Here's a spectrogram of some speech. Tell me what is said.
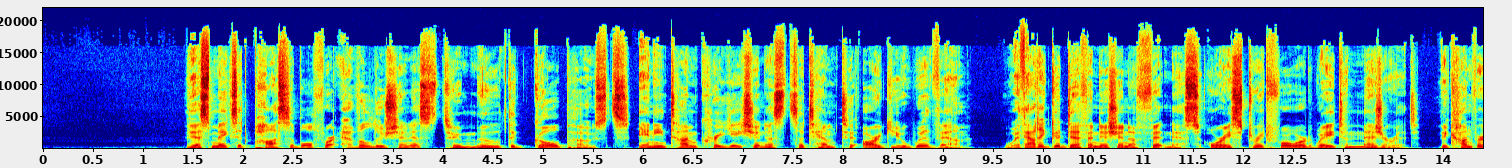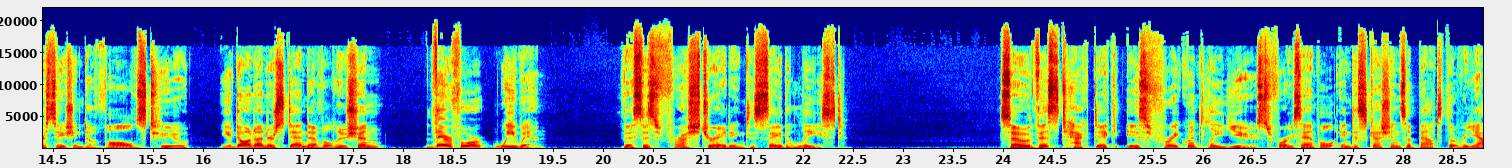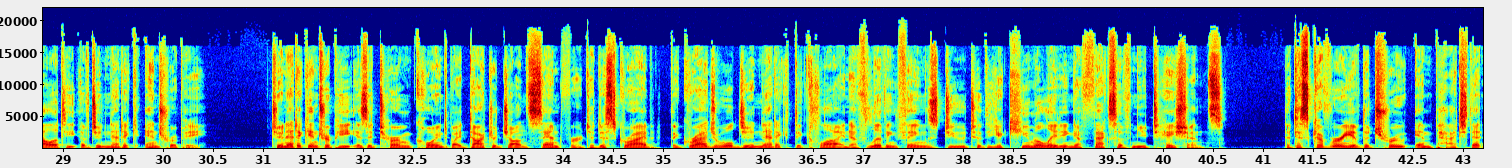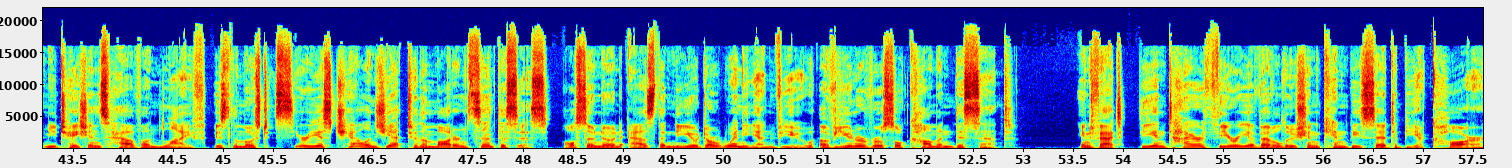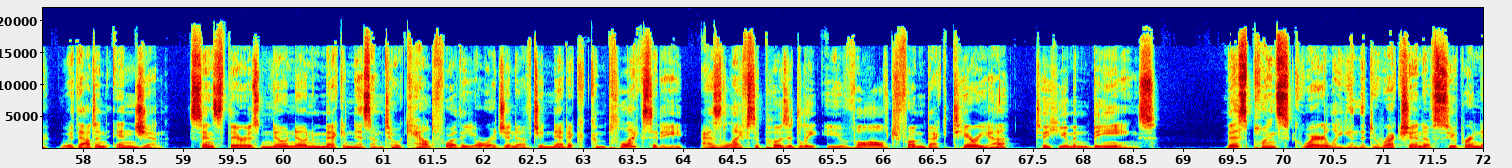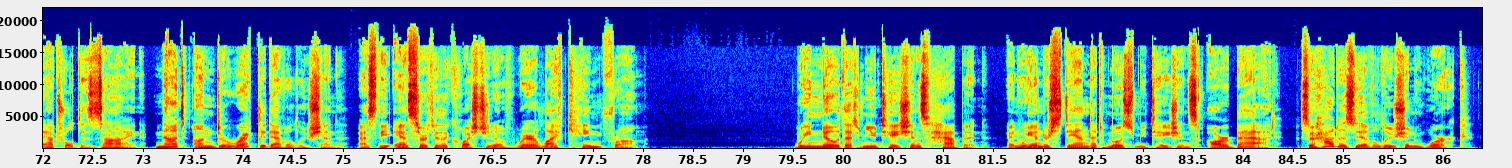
This makes it possible for evolutionists to move the goalposts anytime creationists attempt to argue with them. Without a good definition of fitness or a straightforward way to measure it, the conversation devolves to, You don't understand evolution, therefore we win. This is frustrating to say the least. So, this tactic is frequently used, for example, in discussions about the reality of genetic entropy. Genetic entropy is a term coined by Dr. John Sanford to describe the gradual genetic decline of living things due to the accumulating effects of mutations. The discovery of the true impact that mutations have on life is the most serious challenge yet to the modern synthesis, also known as the Neo Darwinian view of universal common descent. In fact, the entire theory of evolution can be said to be a car without an engine since there is no known mechanism to account for the origin of genetic complexity as life supposedly evolved from bacteria to human beings. This points squarely in the direction of supernatural design, not undirected evolution, as the answer to the question of where life came from. We know that mutations happen, and we understand that most mutations are bad. So, how does evolution work?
